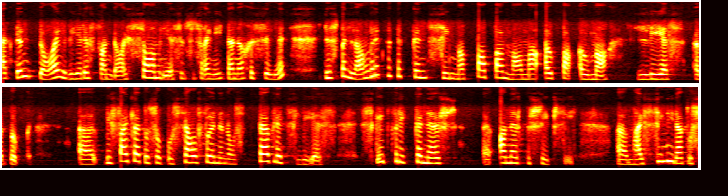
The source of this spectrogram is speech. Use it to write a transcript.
ek dink daai rede van daai saamlees soos hy net nou nou gesê het dis belangrik dat 'n kind sien maar pappa, mamma, oupa, ouma lees 'n boek. Uh die feit dat ons op ons selfoon en ons tablets lees skep vir die kinders 'n ander persepsie. Um hy sien nie dat ons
